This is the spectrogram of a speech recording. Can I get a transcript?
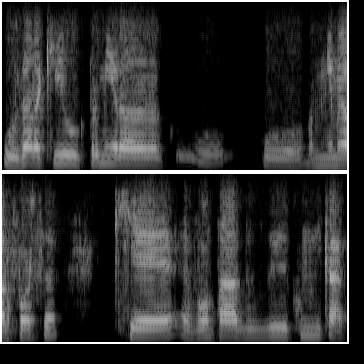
usar aquilo que para mim era o, o, a minha maior força, que é a vontade de comunicar.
